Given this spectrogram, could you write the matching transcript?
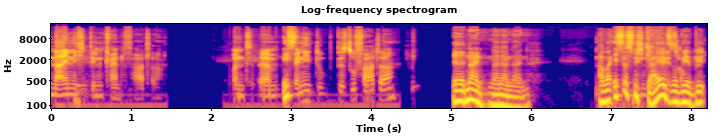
nein, ich bin kein Vater. Und ähm, Ist- Benny, du bist du Vater? Äh, nein, nein, nein, nein. Aber ist das nicht geil, so wir, wir,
